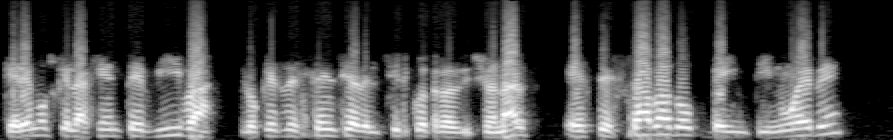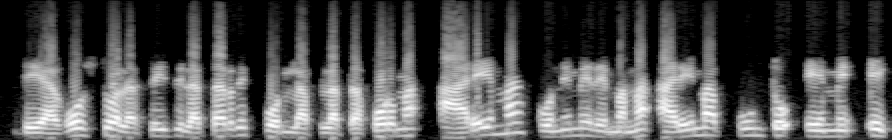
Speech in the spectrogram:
Queremos que la gente viva lo que es la esencia del circo tradicional este sábado 29 de agosto a las 6 de la tarde por la plataforma Arema con M de mamá, arema.mx.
